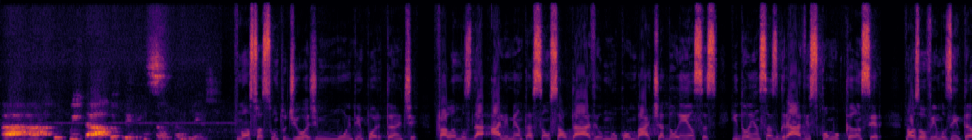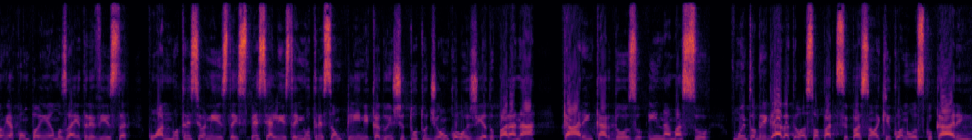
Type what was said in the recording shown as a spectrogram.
a, o cuidado, a prevenção também. Nosso assunto de hoje muito importante. Falamos da alimentação saudável no combate a doenças e doenças graves como o câncer. Nós ouvimos então e acompanhamos a entrevista com a nutricionista especialista em nutrição clínica do Instituto de Oncologia do Paraná, Karen Cardoso Inamassu. Muito obrigada pela sua participação aqui conosco, Karen.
